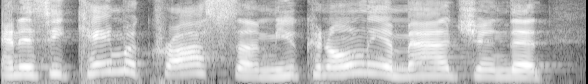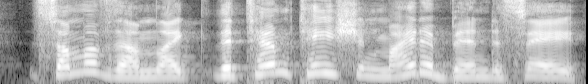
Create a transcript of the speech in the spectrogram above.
And as he came across them, you can only imagine that some of them, like the temptation might have been to say,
